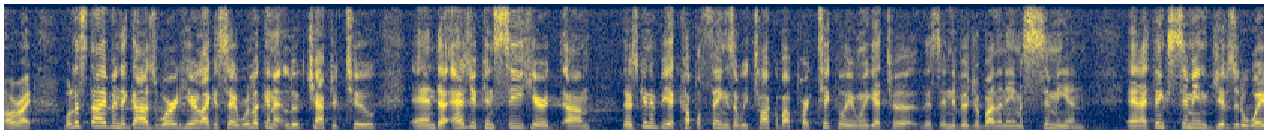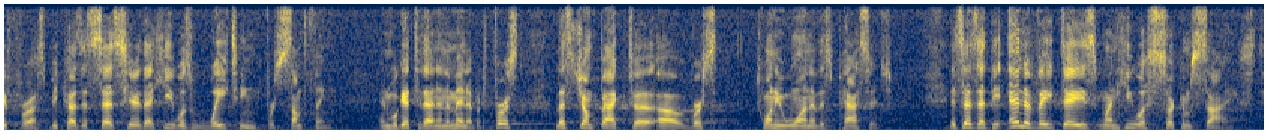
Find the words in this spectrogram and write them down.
All right. Well, let's dive into God's Word here. Like I said, we're looking at Luke chapter 2. And uh, as you can see here, um, there's going to be a couple things that we talk about, particularly when we get to this individual by the name of Simeon. And I think Simeon gives it away for us because it says here that he was waiting for something. And we'll get to that in a minute. But first, let's jump back to uh, verse 21 of this passage. It says, At the end of eight days, when he was circumcised.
